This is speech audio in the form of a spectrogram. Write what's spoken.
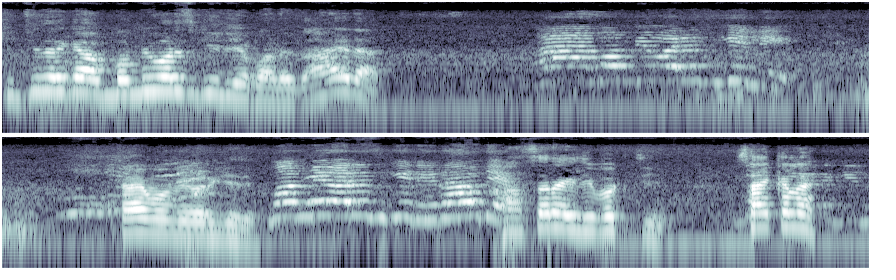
किती तरी काय मम्मीवरच गेली आहे पाण्याचं आहे ना? काय मम्मीवर गेली? असं राहिली बघती सायकल गेली. म्हणते.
